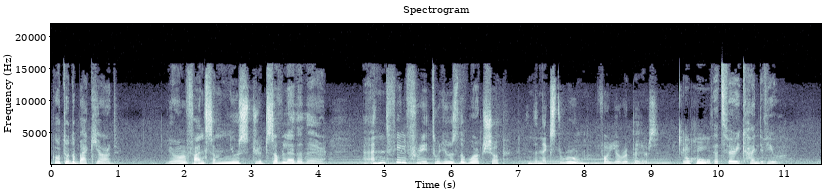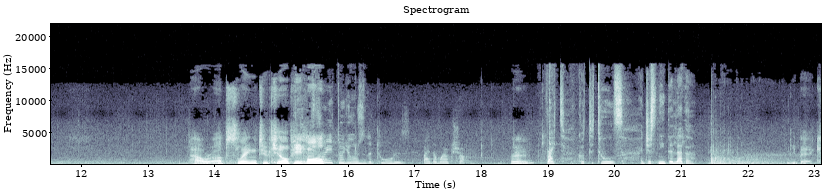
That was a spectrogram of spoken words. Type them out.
Go to the backyard. You'll find some new strips of leather there. And feel free to use the workshop in the next room for your repairs. Oh, cool. That's very kind of you. Power up sling to kill people. Feel people. free to use the tools by the workshop. Alright. Right, got the tools. I just need the leather. Back.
